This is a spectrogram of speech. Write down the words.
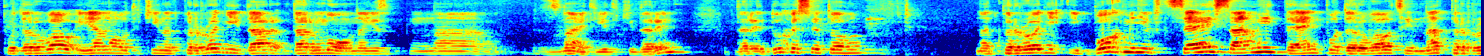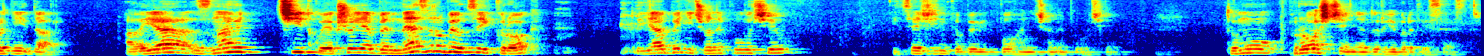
подарував, і я мав такий надприродній дар, дар мов на, на знаєте, є такі дари, дари Духа Святого, надприродні. І Бог мені в цей самий день подарував цей надприродній дар. Але я знаю чітко, якщо я би не зробив цей крок, то я би нічого не отримав, і ця жінка би від Бога нічого не отримала. Тому прощення, дорогі брати і сестри,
